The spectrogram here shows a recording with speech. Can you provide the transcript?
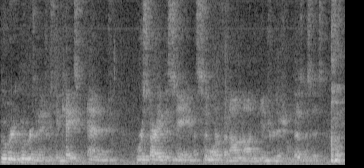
Uber, Uber is an interesting case, and we're starting to see a similar phenomenon in traditional businesses.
